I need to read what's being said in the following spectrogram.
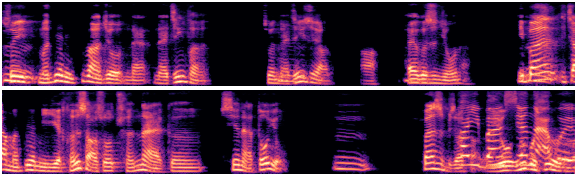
所以嗯门店里基本上就奶奶精粉，就奶精是要的啊，还有个是牛奶。一般一家门店里也很少说纯奶跟鲜奶都有，嗯，一般是比较少。它一般鲜奶会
